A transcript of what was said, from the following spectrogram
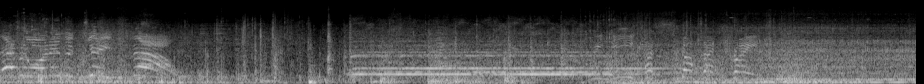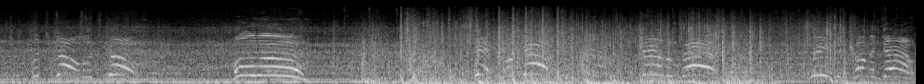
Everyone in the jeep now. We need to stop that train! Let's go, let's go! Coming down!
